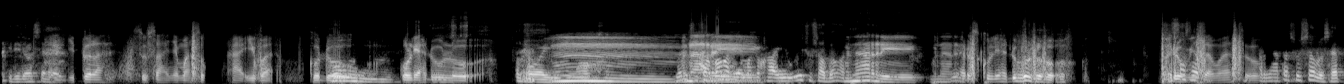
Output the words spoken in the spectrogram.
Jadi dosen Ya gitulah susahnya masuk HI, Pak. Kudu Hmm. kuliah dulu. Oh iya. Hmm, Dan susah banget ya menarik. masuk HI susah banget. Menarik, Ini menarik. harus kuliah dulu. Baru Susah, bisa masuk. Ternyata susah loh, Set.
